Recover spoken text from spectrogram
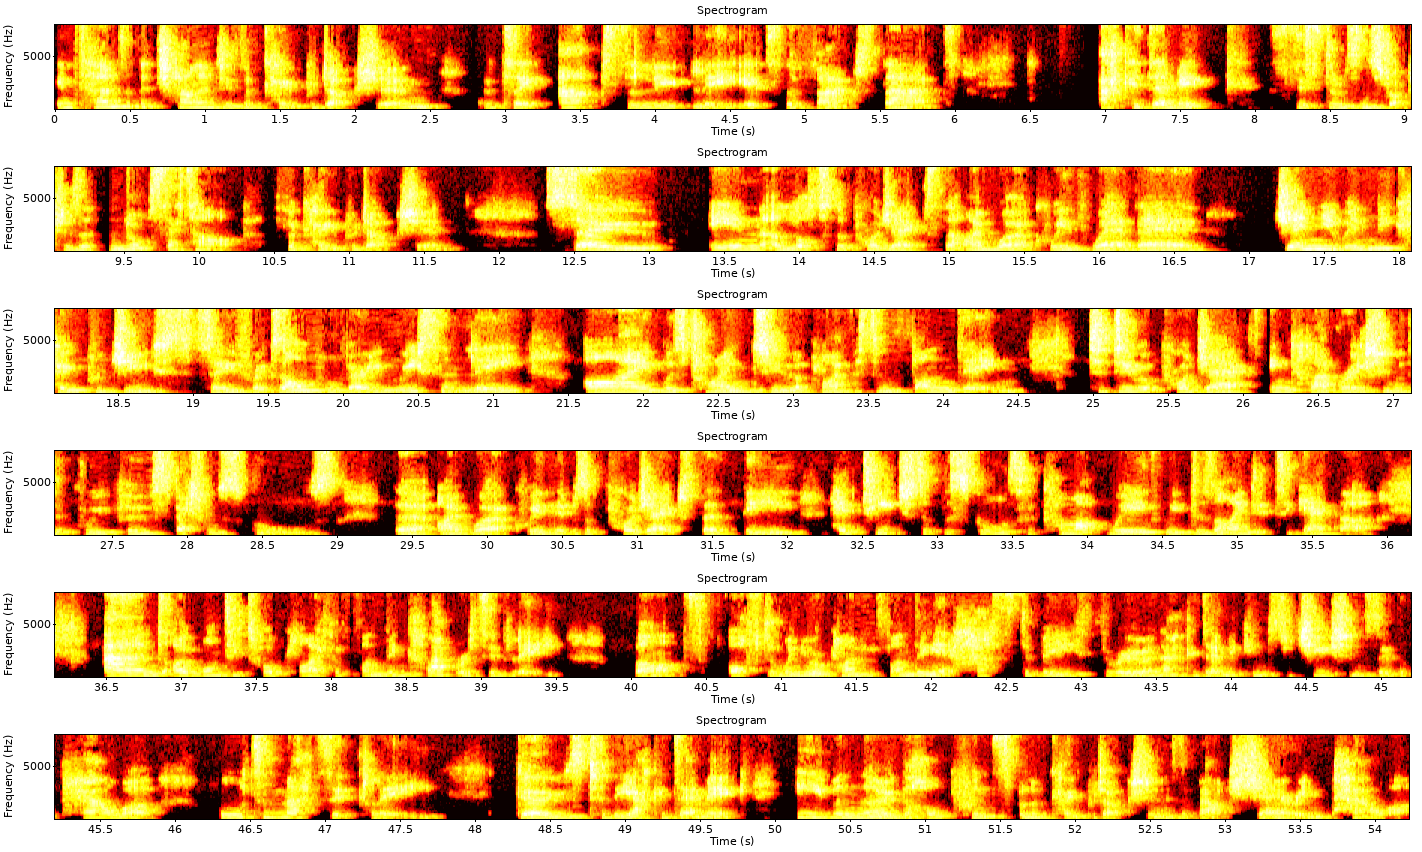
In terms of the challenges of co-production, I would say absolutely it's the fact that academic systems and structures are not set up for co-production. So in a lot of the projects that I work with where they're genuinely co-produced, so for example, very recently I was trying to apply for some funding to do a project in collaboration with a group of special schools that I work with. It was a project that the head teachers of the schools had come up with. We designed it together and I wanted to apply for funding collaboratively. But often when you're applying for funding, it has to be through an academic institution. So the power automatically goes to the academic, even though the whole principle of co-production is about sharing power.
